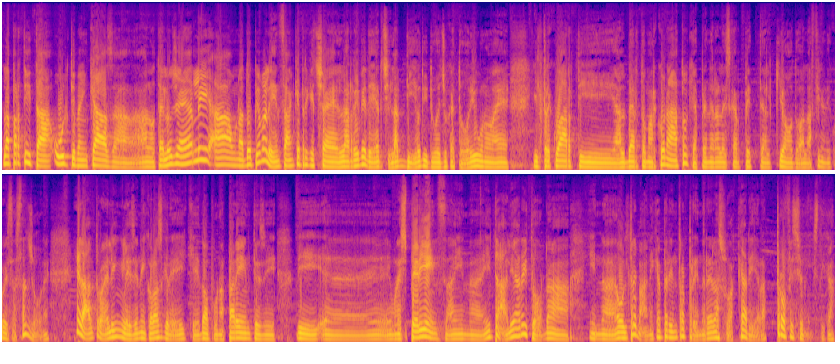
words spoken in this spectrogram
La partita ultima in casa all'Hotel Gerli ha una doppia valenza anche perché c'è l'arrivederci, l'addio di due giocatori. Uno è il tre quarti Alberto Marconato che appenderà le scarpette al chiodo alla fine di questa stagione e l'altro è l'inglese Nicholas Gray che dopo una parentesi di eh, un'esperienza in Italia ritorna in eh, oltremanica per intraprendere la sua carriera professionistica.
